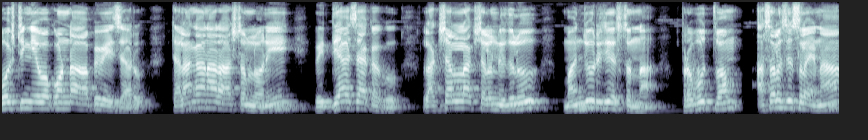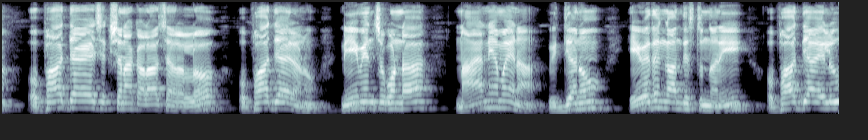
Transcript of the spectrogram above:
పోస్టింగ్ ఇవ్వకుండా ఆపివేశారు. తెలంగాణ రాష్ట్రంలోని విద్యాశాఖకు లక్షల లక్షల నిధులు మంజూరు చేస్తున్న ప్రభుత్వం అసలు శిశులైన ఉపాధ్యాయ శిక్షణ కళాశాలల్లో ఉపాధ్యాయులను నియమించకుండా నాణ్యమైన విద్యను ఏ విధంగా అందిస్తుందని ఉపాధ్యాయులు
